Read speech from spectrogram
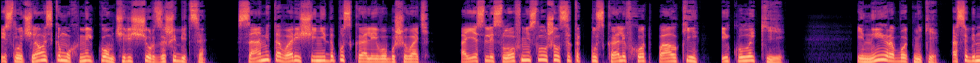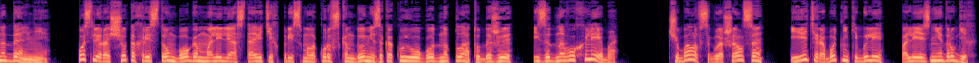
и случалось кому хмельком чересчур зашибиться, сами товарищи не допускали его бушевать а если слов не слушался, так пускали в ход палки и кулаки. Иные работники, особенно дальние, после расчета Христом Богом молили оставить их при Смолокуровском доме за какую угодно плату, даже из одного хлеба. Чубалов соглашался, и эти работники были полезнее других.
